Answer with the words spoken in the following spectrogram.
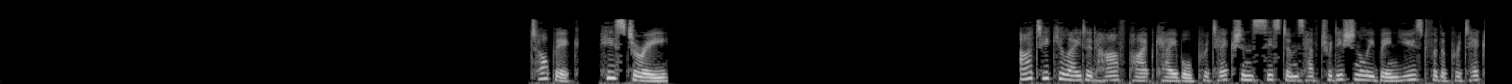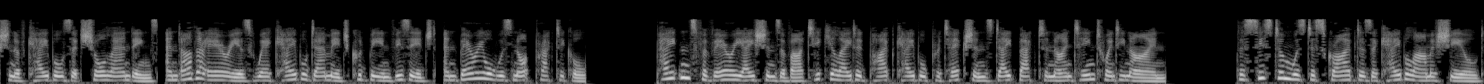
History Articulated half-pipe cable protection systems have traditionally been used for the protection of cables at shore landings, and other areas where cable damage could be envisaged, and burial was not practical. Patents for variations of articulated pipe cable protections date back to 1929. The system was described as a cable armor shield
